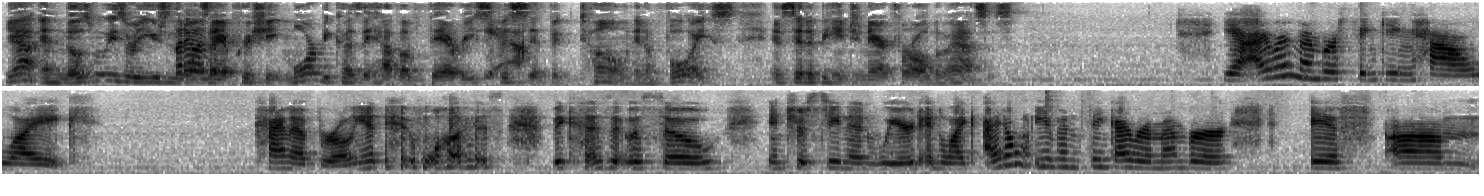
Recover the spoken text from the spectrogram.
Yeah, and those movies are usually But the ones I appreciate more because they have a very Yeah. specific tone and a voice instead of being generic for all the masses. Yeah, I remember thinking how like kind of brilliant it was because it was so interesting and weird and like I don't even think I remember if um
